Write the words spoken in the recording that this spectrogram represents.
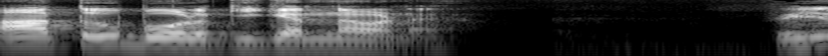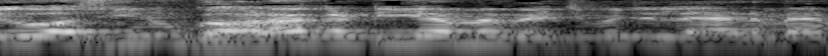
ਹਾਂ, ਤੂੰ ਬੋਲ ਕੀ ਕਹਿਣਾ ਹੁਣ? ਫਿਰ ਜਦੋਂ ਅਸੀਂ ਨੂੰ ਗਾਲਾਂ ਕੱਢੀਆਂ ਮੈਂ ਵਿੱਚ ਵਿੱਚ ਲੈਣ ਮੈਂ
